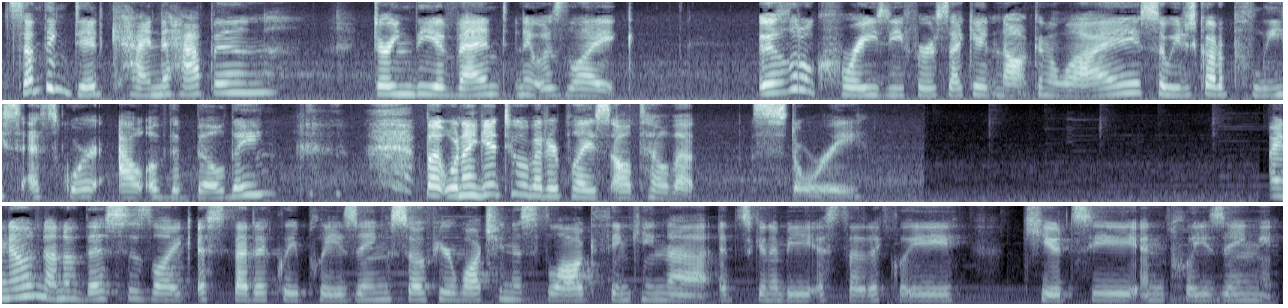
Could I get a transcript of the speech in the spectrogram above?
Something did kind of happen during the event, and it was like, it was a little crazy for a second, not gonna lie. So we just got a police escort out of the building. but when I get to a better place, I'll tell that story. I know none of this is like aesthetically pleasing, so if you're watching this vlog thinking that it's gonna be aesthetically cutesy and pleasing,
